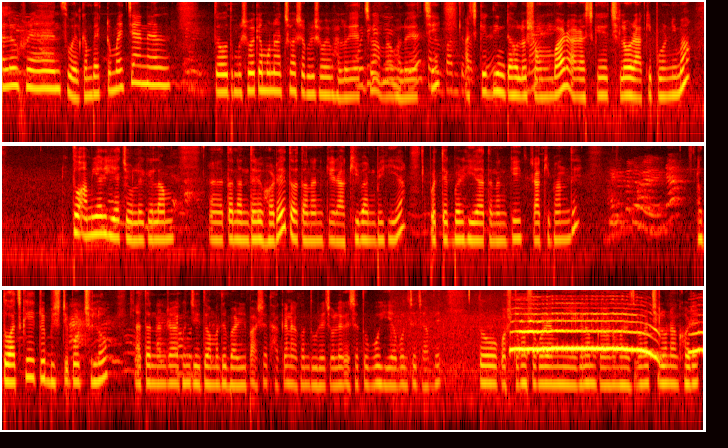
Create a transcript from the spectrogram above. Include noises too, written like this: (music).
Hello friends welcome back to my channel তো তোমরা সবাই কেমন আছো? আশা করি সবাই ভালোই আছো আমরাও ভালোই আছি। আজকের দিনটা হলো সোমবার আর আজকে ছিল রাখি পূর্ণিমা। তো আমি আর হিয়া চলে গেলাম তানানদের ঘরে। তো তানানকে রাখি বানবে হিয়া। প্রত্যেকবার হিয়া তানানকেই রাখি বাঁধে তো আজকে একটু বৃষ্টি পড়ছিল তানানরা এখন যেহেতু আমাদের বাড়ির পাশে থাকে না এখন দূরে চলে গেছে তবুও হিয়া বলছে যাবে। তো কষ্ট কষ্ট করে আমি নিয়ে গেলাম কারণ আমার হাজব্যান্ড ছিল না ঘরে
